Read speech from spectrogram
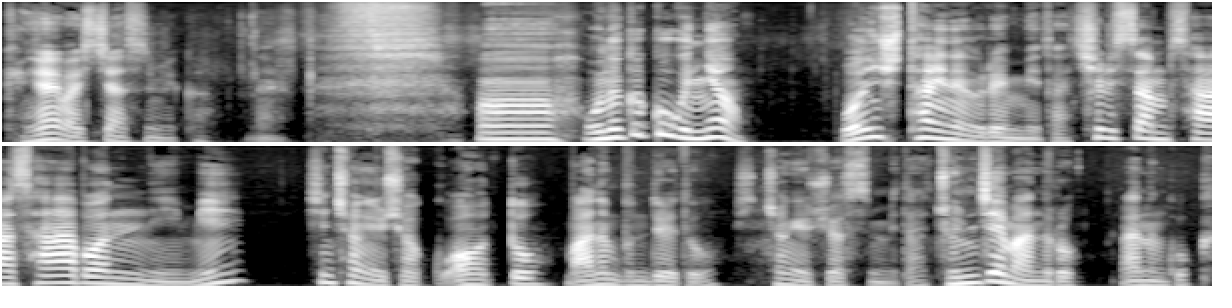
굉장히 맛있지 않습니까 네. 어, 오늘 끝곡은요 원슈타인의 노래입니다 7344번 님이 신청해 주셨고 어, 또 많은 분들도 신청해 주셨습니다. 존재만으로라는 곡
